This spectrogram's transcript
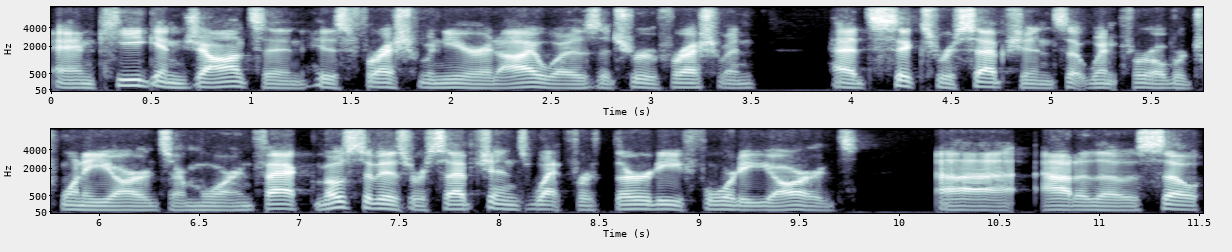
And Keagan Johnson, his freshman year at Iowa as a true freshman, had six receptions that went for over 20 yards or more. In fact, most of his receptions went for 30, 40 yards uh, out of those. So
